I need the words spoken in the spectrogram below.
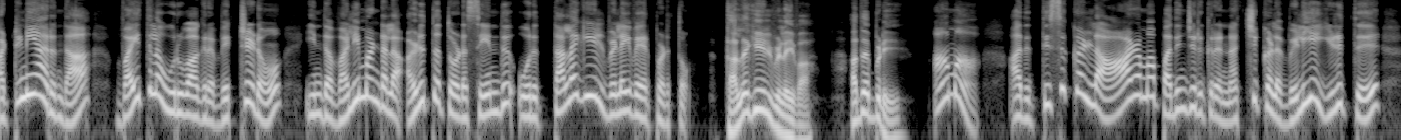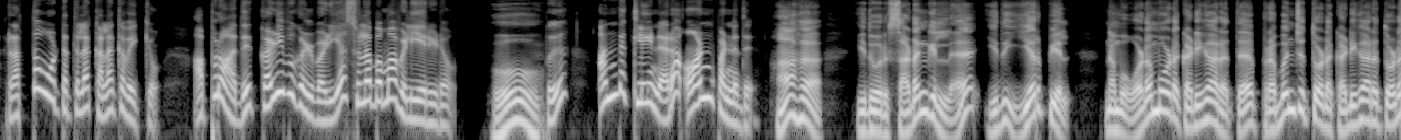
பட்டினியா இருந்தா வயித்துல உருவாகிற வெற்றிடம் இந்த வளிமண்டல அழுத்தத்தோட சேர்ந்து ஒரு தலகீழ் விளைவு ஏற்படுத்தும். தலைகீழ் விளைவா? அது எப்படி? ஆமா. அது திசுக்கள்ல ஆழமா பதிஞ்சிருக்கிற நச்சுக்களை வெளியே இழுத்து ரத்த ஓட்டத்துல கலக்க வைக்கும். அப்புறம் அது கழிவுகள் வழியா சுலபமா வெளியேறிடும். ஓ. அந்த கிளீனரை ஆன் பண்ணுது. ஆஹா இது ஒரு சடங்கில்ல இது இயற்பியல். நம்ம உடம்போட கடிகாரத்தை பிரபஞ்சத்தோட கடிகாரத்தோட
